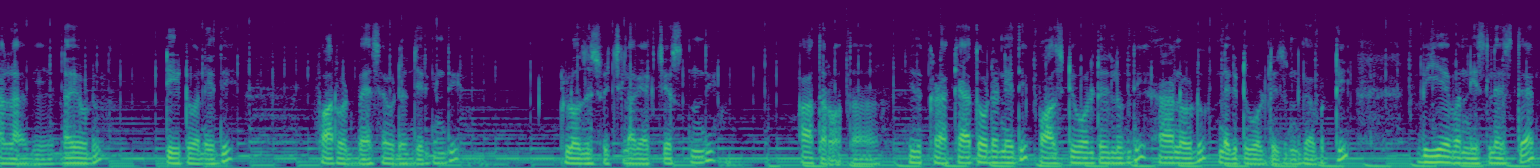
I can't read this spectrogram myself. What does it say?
అలాగే డయోడ్ టీ టూ అనేది ఫార్వర్డ్ బ్యాస్ అవ్వడం జరిగింది. క్లోజ్ స్విచ్ లాగా యాక్ట్ చేస్తుంది. ఆ తర్వాత ఇది ఇక్కడ క్యాథోడ్ అనేది పాజిటివ్ వోల్టేజ్ ఉంది యానోడ్ నెగిటివ్ వోల్టేజ్ ఉంది కాబట్టి VA one is less than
